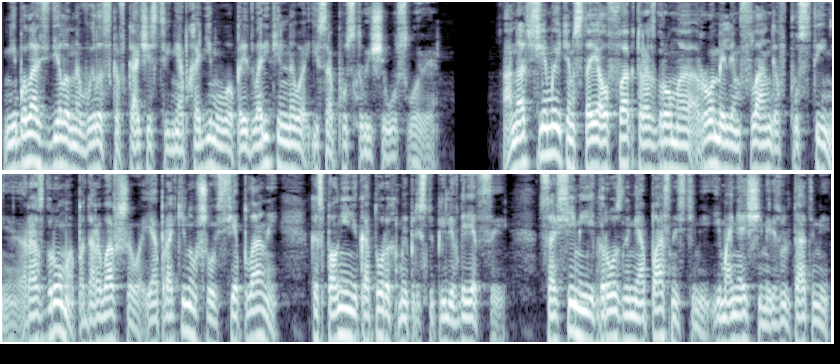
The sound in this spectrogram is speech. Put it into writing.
не была сделана вылазка в качестве необходимого предварительного и сопутствующего условия. А над всем этим стоял факт разгрома Ромелем фланга в пустыне, разгрома, подорвавшего и опрокинувшего все планы, к исполнению которых мы приступили в Греции, со всеми их грозными опасностями и манящими результатами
